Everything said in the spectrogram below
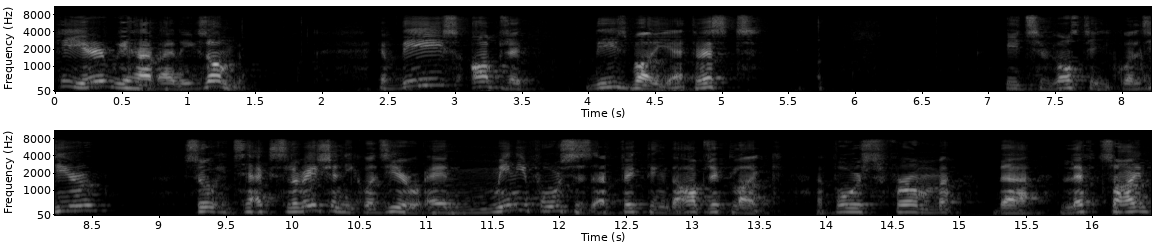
Here we have an example. If this object, this body at rest, its velocity equals zero, so its acceleration equals zero, and many forces affecting the object, like a force from the left side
